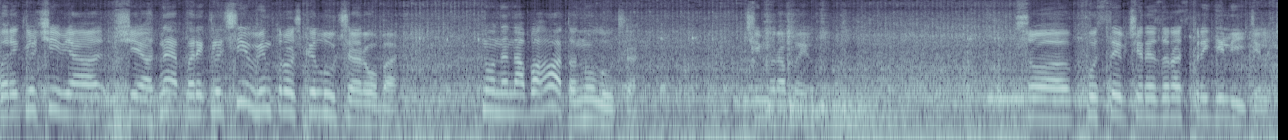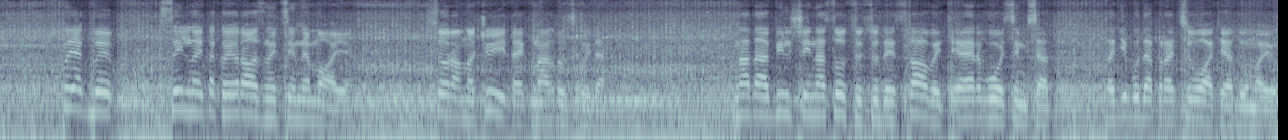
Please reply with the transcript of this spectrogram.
Переключив я ще одне, переключив, він трошки лучше робить. Ну не набагато, ну лучше, чим робив. Що пустив через розпреділитель. Ну якби сильної такої різниці немає. Все одно чуєте, як нагрузку йде. Треба більший насос сюди ставити, R80. Тоді буде працювати, я думаю.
